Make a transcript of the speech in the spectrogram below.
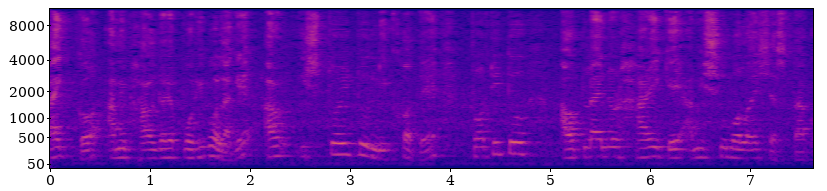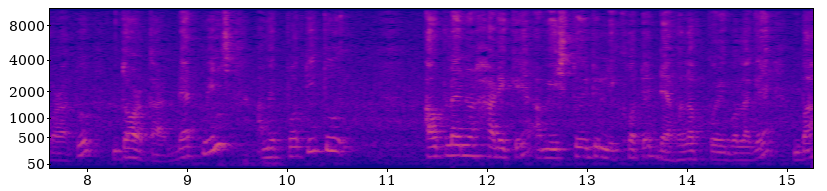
বাক্য আমি ভালদৰে পঢ়িব লাগে আৰু ষ্টৰিটো লিখোঁতে প্ৰতিটো আউটলাইনৰ শাৰীকে আমি চুবলৈ চেষ্টা কৰাটো দৰকাৰ। ডেট মিনছ আমি প্ৰতিটো আউটলাইনৰ শাৰীকে আমি ষ্টৰিটো লিখোঁতে ডেভেলপ কৰিব লাগে বা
